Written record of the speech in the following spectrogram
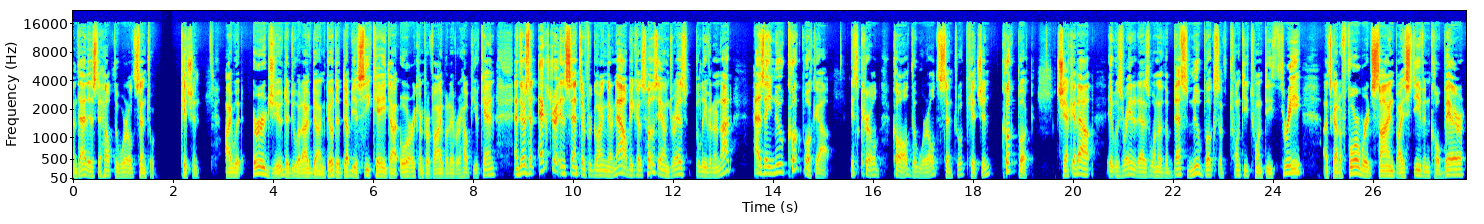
and that is to help the World Central Kitchen. I would urge you to do what I've done. Go to wck.org and provide whatever help you can. And there's an extra incentive for going there now because Jose Andres, believe it or not, has a new cookbook out. It's called, called the World Central Kitchen Cookbook. Check it out. It was rated as one of the best new books of 2023. It's got a foreword signed by Stephen Colbert.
